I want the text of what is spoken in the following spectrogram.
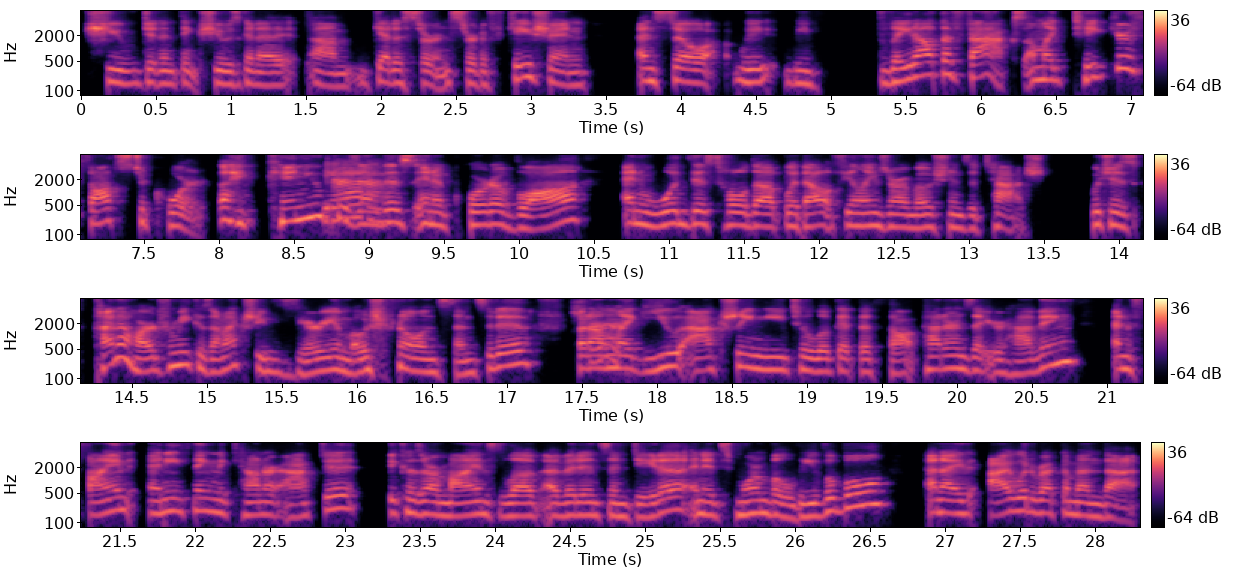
she didn't think she was going to um, get a certain certification. And so we we laid out the facts. I'm like, take your thoughts to court. Like, can you yeah. present this in a court of law? And would this hold up without feelings or emotions attached? Which is kind of hard for me because I'm actually very emotional and sensitive. But sure. I'm like, you actually need to look at the thought patterns that you're having and find anything to counteract it because our minds love evidence and data and it's more believable. And I, I would recommend that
